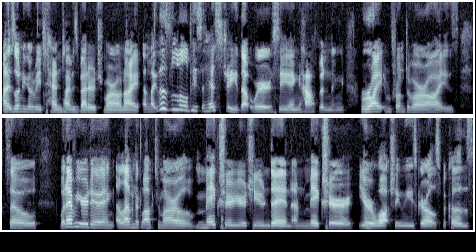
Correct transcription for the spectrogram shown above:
and it's only going to be 10 times better tomorrow night. And like, this is a little piece of history that we're seeing happening right in front of our eyes. So, whatever you're doing, 11 o'clock tomorrow, make sure you're tuned in and make sure you're watching these girls because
